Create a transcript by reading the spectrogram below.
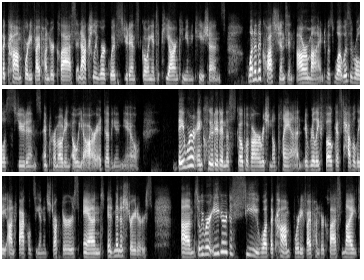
the COM 4500 class and actually work with students going into PR and communications, one of the questions in our mind was what was the role of students in promoting OER at WMU? They weren't included in the scope of our original plan. It really focused heavily on faculty and instructors and administrators. Um, so we were eager to see what the COM 4500 class might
